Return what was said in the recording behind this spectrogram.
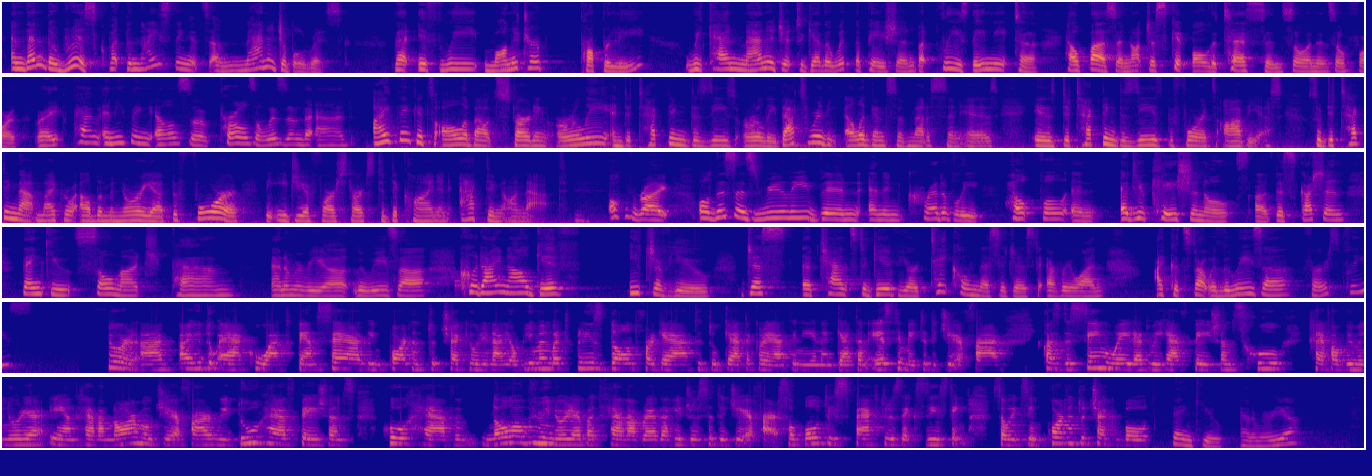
And then the risk, but the nice thing, it's a manageable risk that if we monitor properly, we can manage it together with the patient, but please, they need to help us and not just skip all the tests and so on and so forth, right? Pam, anything else, of pearls of wisdom to add? I think it's all about starting early and detecting disease early. That's where the elegance of medicine is, is detecting disease before it's obvious. So detecting that microalbuminuria before the EGFR starts to decline and acting on that. All right. Well, this has really been an incredibly helpful and educational uh, discussion. Thank you so much, Pam, Anna Maria, Louisa. Could I now give each of you just a chance to give your take home messages to everyone? I could start with Louisa first, please. Sure. Uh, I, I would echo what Pam said. Important to check urinary albumin, but please don't forget to get a creatinine and get an estimated GFR because the same way that we have patients who have albuminuria and have a normal GFR, we do have patients who have no albuminuria but have a rather reduced GFR. So both specters existing. So it's important to check both. Thank you, Anna Maria.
